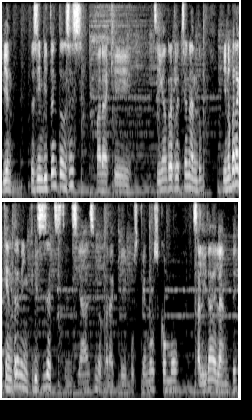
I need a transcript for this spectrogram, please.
Bien, los invito entonces para que sigan reflexionando y no para que entren en crisis existencial, sino para que busquemos cómo salir adelante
